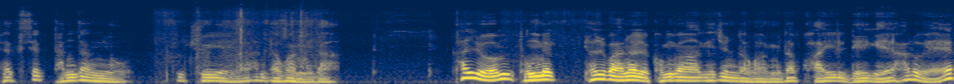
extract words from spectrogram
백색 단당류 주의해야 한다고 합니다. 칼륨, 동맥 혈관을 건강하게 해준다고 합니다. 과일 4개 하루에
